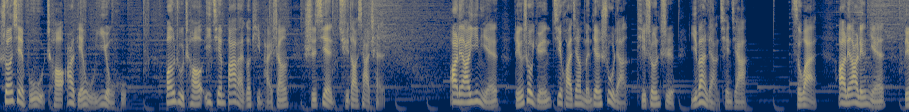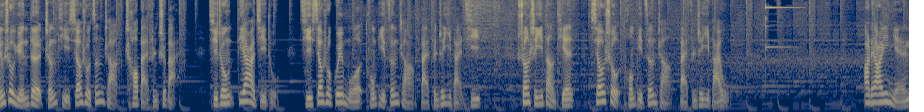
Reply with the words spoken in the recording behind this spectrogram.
双线服务超二点五亿用户，帮助超一千八百个品牌商实现渠道下沉。二零二一年，零售云计划将门店数量提升至一万两千家。此外，二零二零年零售云的整体销售增长超百分之百，其中第二季度。其销售规模同比增长百分之一百七，双十一当天销售同比增长百分之一百五。二零二一年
